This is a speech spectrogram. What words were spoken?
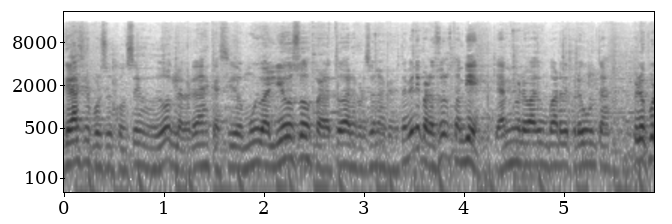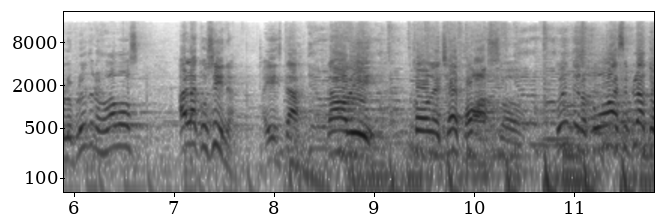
Gracias por sus consejos, Doc. La verdad es que ha sido muy valiosos para todas las personas que están viendo y para nosotros también. Ya mismo le va a dar un par de preguntas. Pero por lo pronto nos vamos a la cocina. Ahí está, Gaby, con el chef Oso. Cuéntenos cómo va ese plato.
